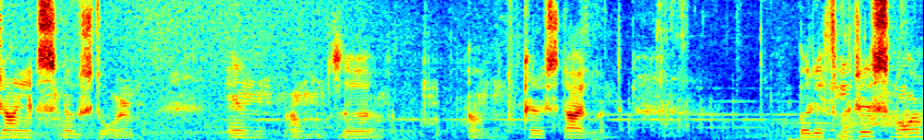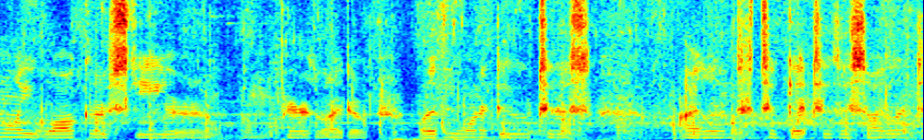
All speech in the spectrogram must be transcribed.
giant snowstorm in um, the um, cursed island. But if you just normally walk or ski or um, paraglide or whatever you want to do to this island to get to this island,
